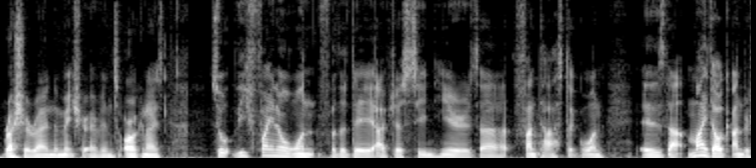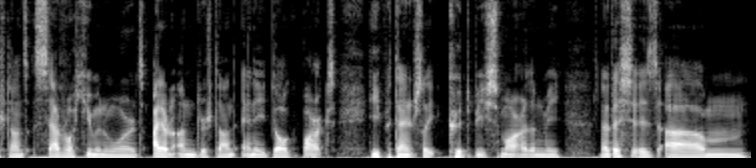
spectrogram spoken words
rush around and make sure everything's organised. So the final one for the day I've just seen here is a fantastic one. Is that my dog understands several human words. I don't understand any dog barks. He potentially could be smarter than me. Now this is um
